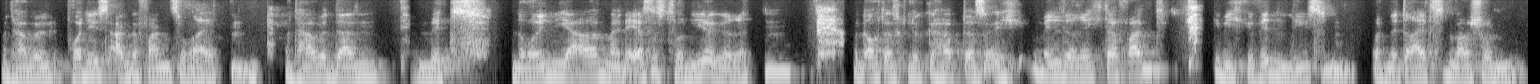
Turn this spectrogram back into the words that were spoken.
und habe Ponys angefangen zu reiten und habe dann mit neun Jahren mein erstes Turnier geritten und auch das Glück gehabt, dass ich milde Richter fand, die mich gewinnen ließen. Und mit 13 war schon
